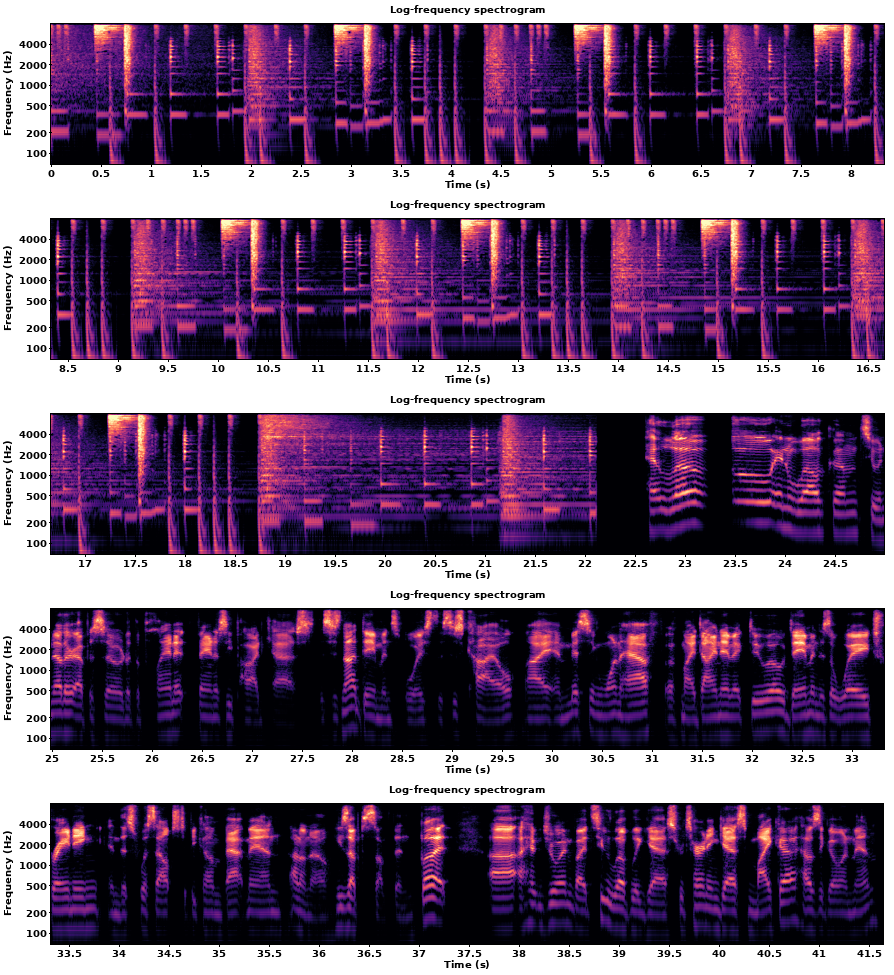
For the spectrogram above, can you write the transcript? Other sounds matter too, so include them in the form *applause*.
Hello welcome to another episode of the Planet Fantasy Podcast. This is not Damon's voice. This is Kyle. I am missing one half of my dynamic duo. Damon is away training in the Swiss Alps to become Batman. I don't know. He's up to something. But uh, I am joined by two lovely guests. Returning guest Micah. How's it going, man?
